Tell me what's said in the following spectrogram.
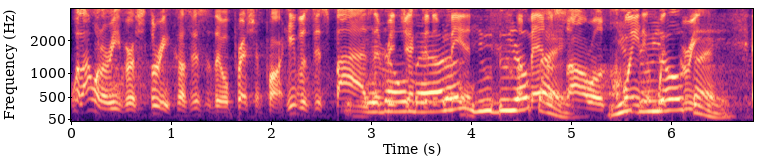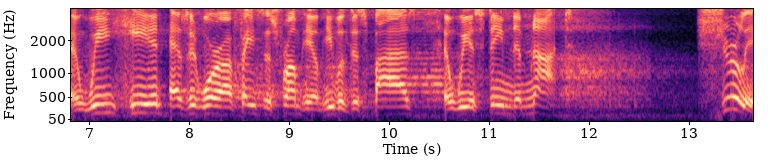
Well, I want to read verse 3 because this is the oppression part. He was despised and rejected matter. of men. You do your a man of thing. sorrow, You acquainted with grief. thing. And we hid, as it were, our faces from him. He was despised, and we esteemed him not. Surely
